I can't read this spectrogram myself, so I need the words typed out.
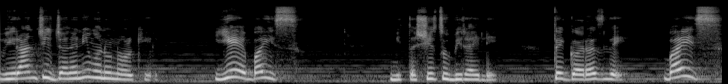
वीरांची जननी म्हणून ओळखेल. ये बैस. मी तशीच उभी राहिले. ते गरजले. बैस.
